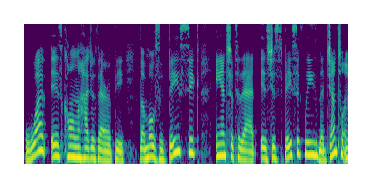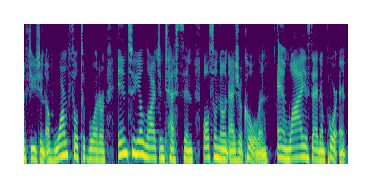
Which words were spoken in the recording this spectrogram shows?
what is colon hydrotherapy? The most basic answer to that is just basically the gentle infusion of warm filtered water into your large intestine, also known as your colon. And why is that important?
